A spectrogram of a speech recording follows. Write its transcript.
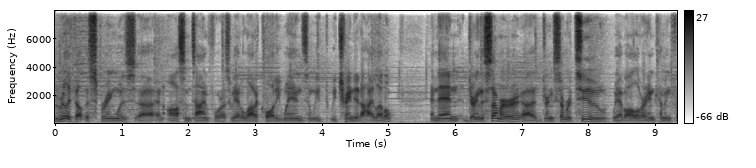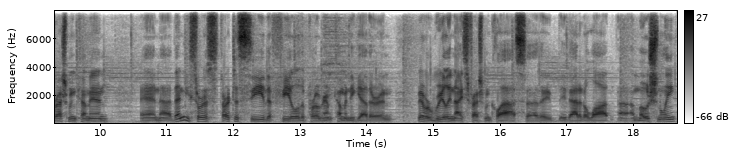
we really felt the spring was uh, an awesome time for us. We had a lot of quality wins, and we, we trained at a high level. And then during the summer, uh, during summer two, we have all of our incoming freshmen come in, and uh, then you sort of start to see the feel of the program coming together. And we have a really nice freshman class. Uh, they, they've added a lot uh, emotionally,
